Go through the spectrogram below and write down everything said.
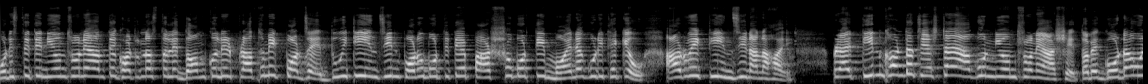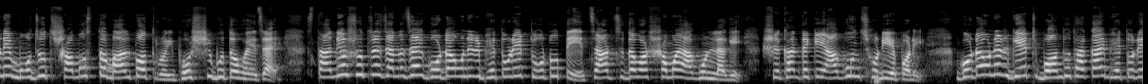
পরিস্থিতি নিয়ন্ত্রণে আনতে ঘটনাস্থলে দমকলের প্রাথমিক পর্যায়ে দুইটি ইঞ্জিন পরবর্তীতে পার্শ্ববর্তী ময়নাগুড়ি থেকেও আরও একটি ইঞ্জিন আনা হয়। প্রায় তিন ঘণ্টা চেষ্টায় আগুন নিয়ন্ত্রণে আসে, তবে গোডাউনে মজুদ সমস্ত মালপত্রই ভস্মীভূত হয়ে যায়। স্থানীয় সূত্রে জানা যায়, গোডাউনের ভেতরে টোটোতে চার্জ দেওয়ার সময় আগুন লাগে, সেখান থেকে আগুন ছড়িয়ে পড়ে। গোডাউনের গেট বন্ধ থাকায় ভেতরে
